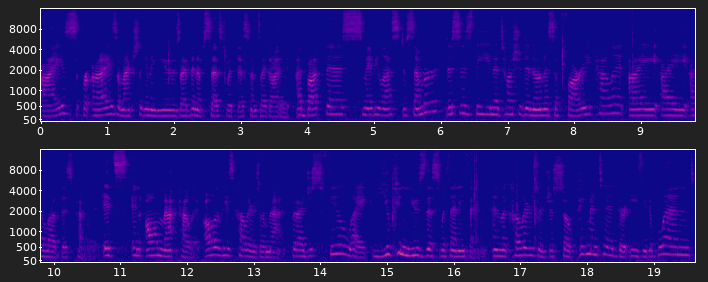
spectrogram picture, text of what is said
eyes. For eyes, I'm actually gonna use, I've been obsessed with this since I got it. I bought this maybe last December. This is the Natasha Denona Safari palette. I, I, I love this palette. It's an all matte palette. All of these colors are matte, but I just feel like you can use this with anything. And the colors are just so pigmented, they're easy to blend,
